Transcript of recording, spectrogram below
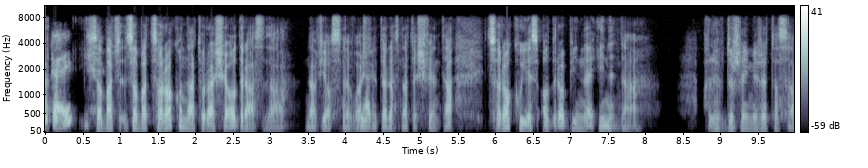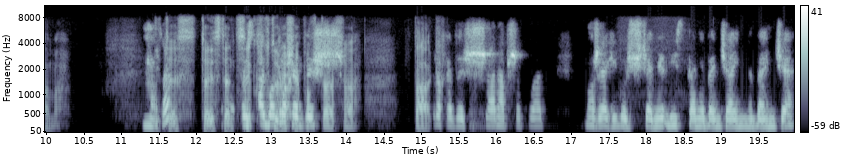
Okej. Okay. I zobacz, zobacz, co roku natura się odrasta na wiosnę, właśnie tak. teraz na te święta. Co roku jest odrobinę inna, ale w dużej mierze ta sama. No I tak? to, jest, to jest ten cykl, jest który się powtarza. Tak. Trochę wyższa na przykład. Może jakiegoś listka nie będzie, a inny będzie.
